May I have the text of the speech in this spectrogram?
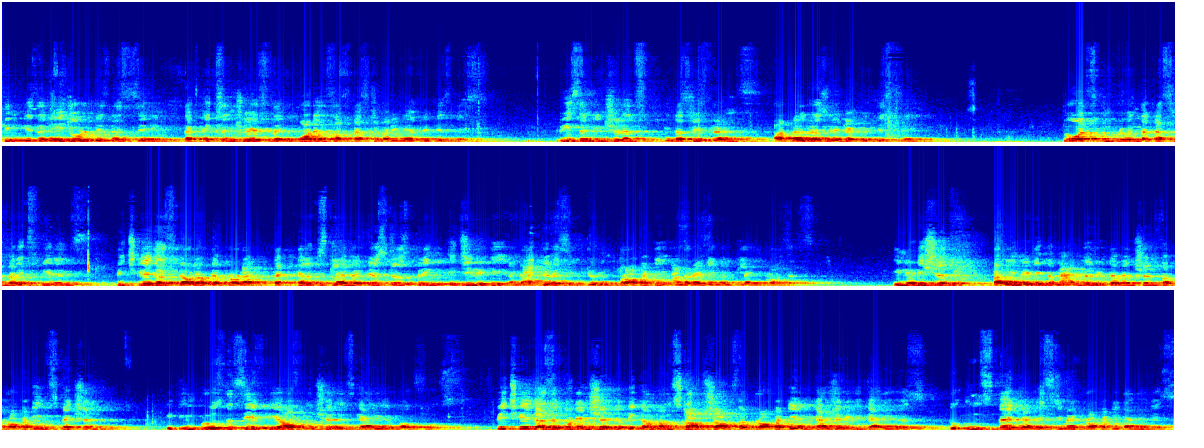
king is an age-old business saying that accentuates the importance of customer in every business. Recent insurance industry trends are well resonated with this saying. Towards improving the customer experience, PitchGauge has developed a product that helps claim adjusters bring agility and accuracy during property underwriting and claim process. In addition, by eliminating the manual intervention for property inspection, it improves the safety of insurance carrier workforce. PitchGauge has the potential to become one-stop shop for property and casualty carriers to inspect and estimate property damages.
